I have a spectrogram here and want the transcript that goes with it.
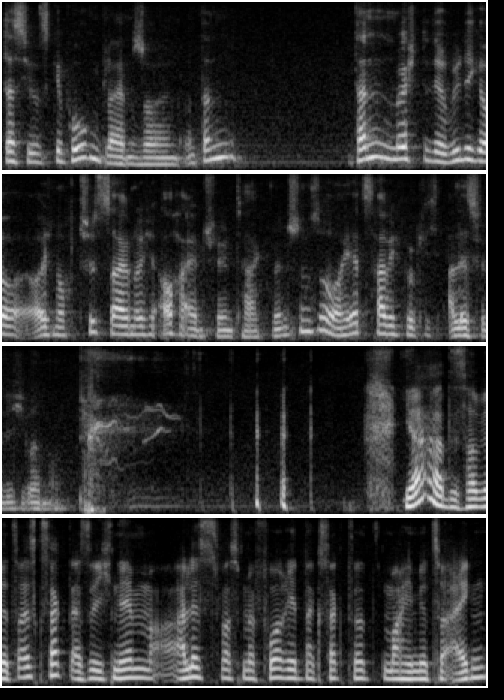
dass sie uns gebogen bleiben sollen. Und dann dann möchte der Rüdiger euch noch Tschüss sagen und euch auch einen schönen Tag wünschen. So, jetzt habe ich wirklich alles für dich übernommen. ja, das habe ich jetzt alles gesagt. Also ich nehme alles, was mein Vorredner gesagt hat, mache ich mir zu eigen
